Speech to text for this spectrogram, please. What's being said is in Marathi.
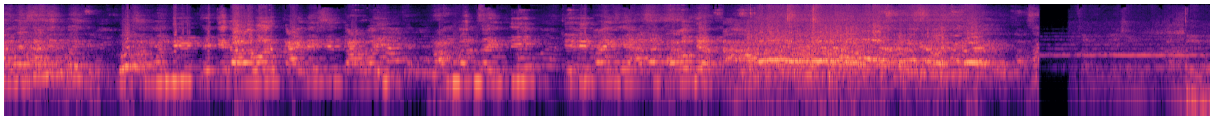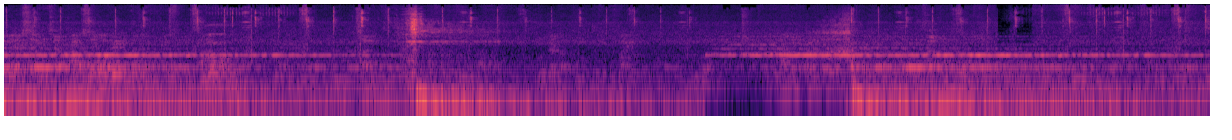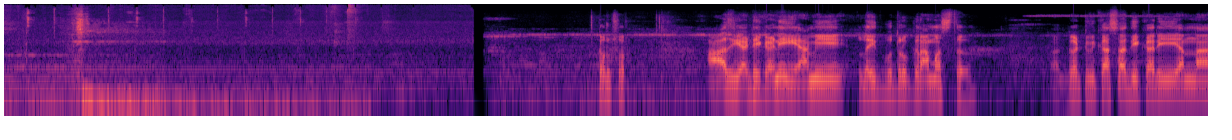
कारवाई संबंधित हो, ठेकेदारावर कायदेशीर कारवाई ग्रामपंचायतनी केली पाहिजे. असा ठराव द्या. करू सर. आज या ठिकाणी आम्ही लईत बुद्रुक ग्रामस्थ गट विकास अधिकारी यांना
